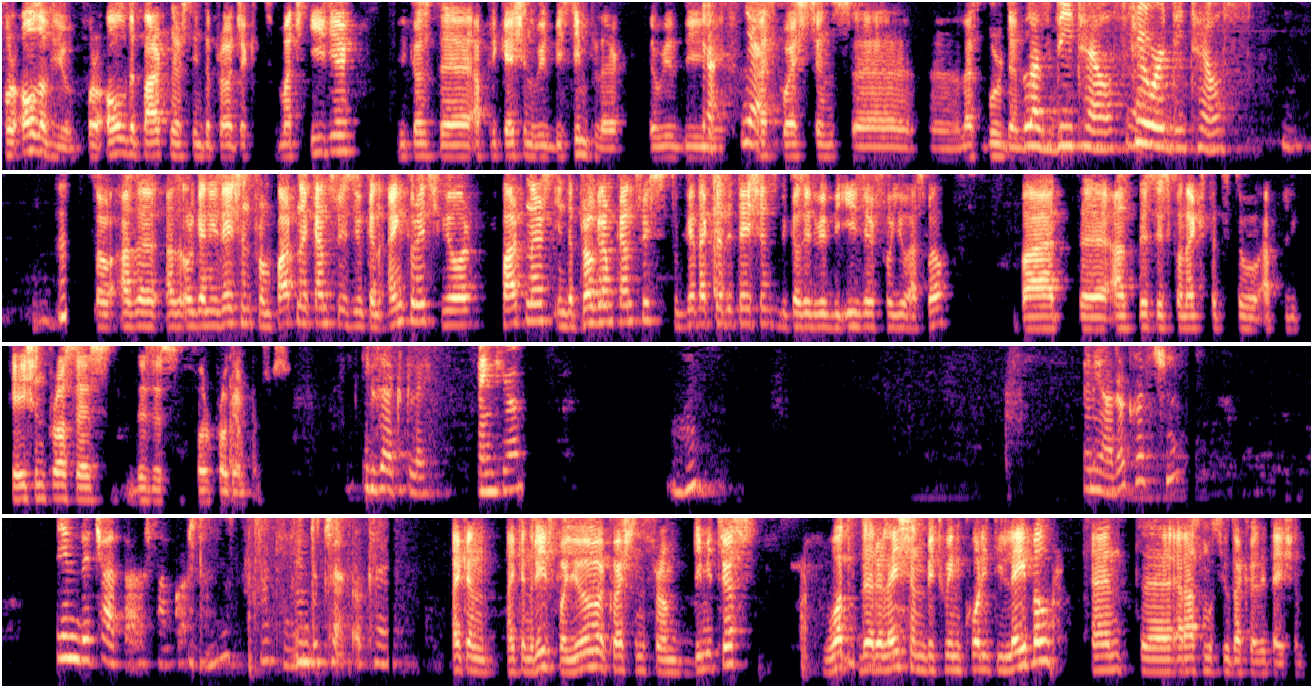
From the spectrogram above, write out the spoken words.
for all of you, for all the partners in the project, much easier because the application will be simpler. There will be Yes. Yeah. less questions, uh, uh, less burden. Less details, Yeah. fewer details. So as a as an organization from partner countries, you can encourage your partners in the program countries to get accreditations because it will be easier for you as well. But uh, as this is connected to application process, this is for program countries. Exactly. Thank you. Mhm. Any other questions? In the chat are some questions. Okay. In the chat, okay. I can I can read for you a question from Dimitrios. What's the relation between quality label and uh, Erasmus Youth accreditation?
